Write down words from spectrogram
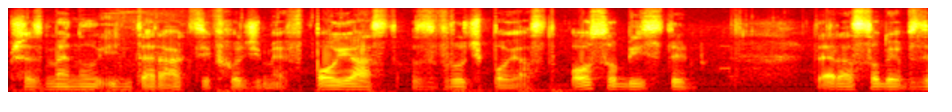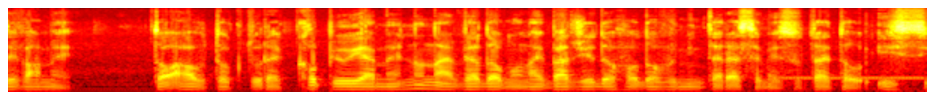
Przez menu interakcji wchodzimy w pojazd, zwróć pojazd osobisty. Teraz sobie wzywamy to auto, które kopiujemy. No na wiadomo, najbardziej dochodowym interesem jest tutaj to EC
